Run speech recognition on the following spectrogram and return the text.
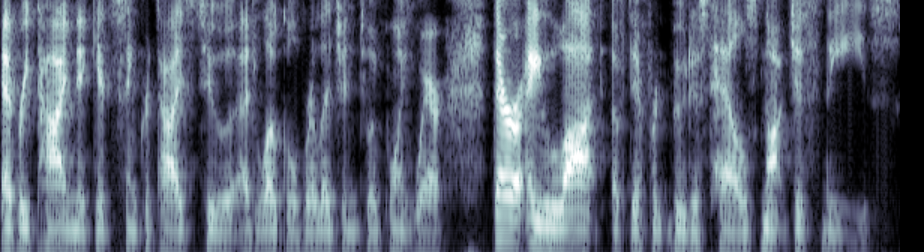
every time it gets syncretized to a local religion to a point where there are a lot of different Buddhist hells, not just these.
